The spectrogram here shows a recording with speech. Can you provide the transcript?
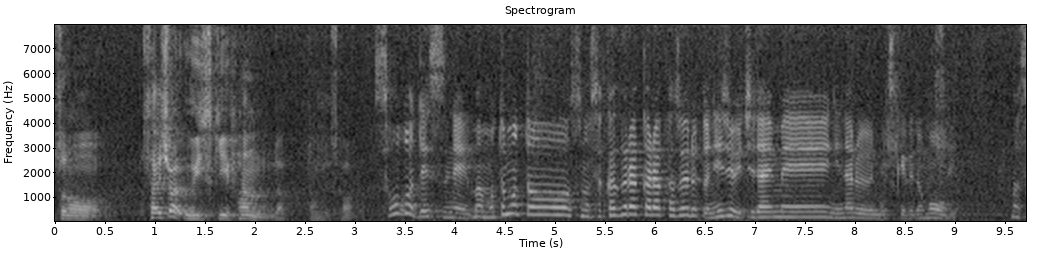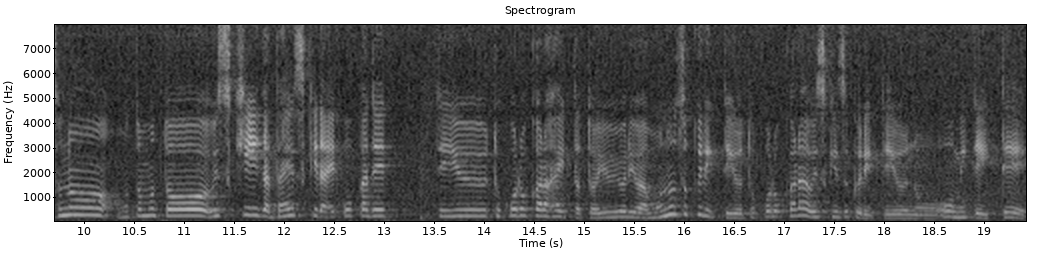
その最初はウイスキーファンだったんですか？そうですね。もともとその酒蔵から数えると21代目になるんですけれども、まあ、そのもともとウイスキーが大好きで愛好家でっていうところから入ったというよりはものづくりっていうところからウイスキー作りっていうのを見ていて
